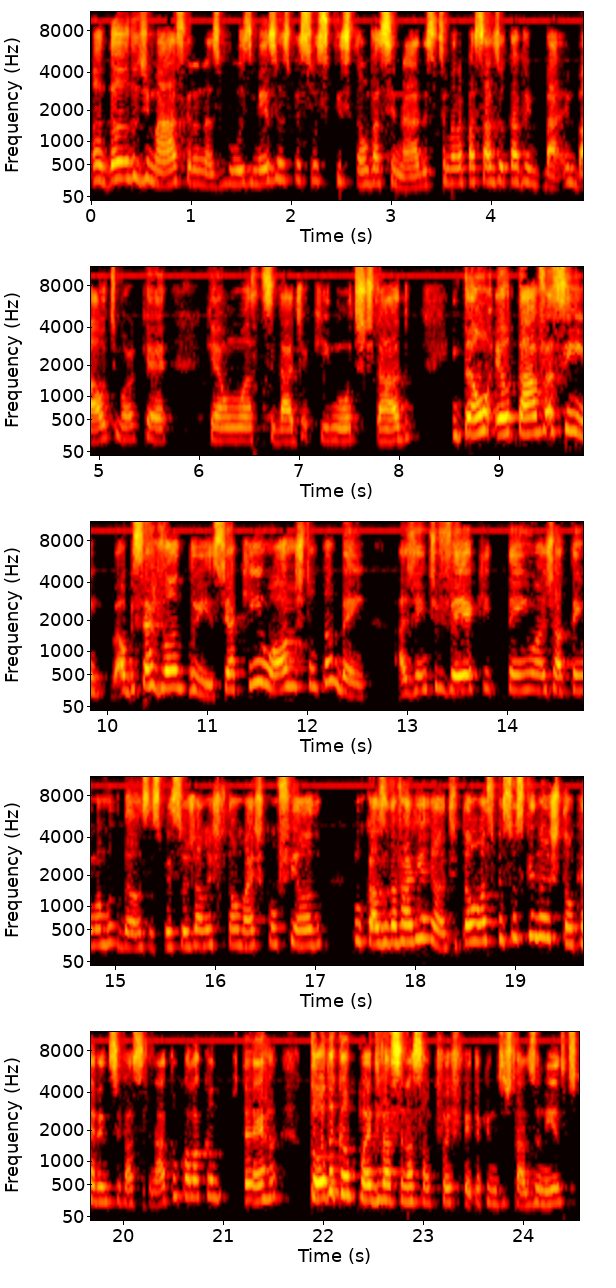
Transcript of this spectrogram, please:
andando de máscara nas ruas, mesmo as pessoas que estão vacinadas. Semana passada eu estava em Baltimore, que é, que é uma cidade aqui no outro estado. Então, eu estava assim, observando isso. E aqui em Washington também. A gente vê que tem já tem uma mudança, as pessoas já não estão mais confiando por causa da variante. Então, as pessoas que não estão querendo se vacinar estão colocando por terra toda a campanha de vacinação que foi feita aqui nos Estados Unidos,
